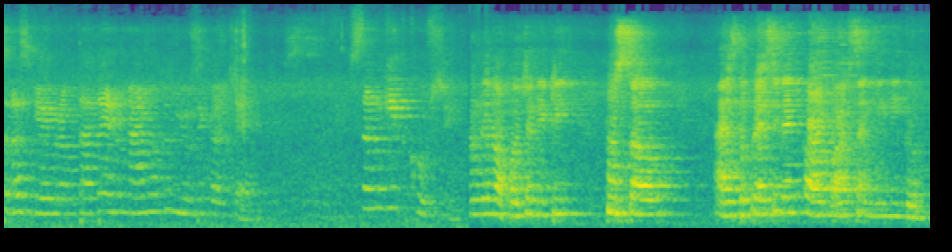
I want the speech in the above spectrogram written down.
સરસ ગેમ રમતા હતા, એનું નામ હતું મ્યુઝિકલ ચેર સંગીત ખુરશી. An opportunity to serve as the president of our સંગીની group.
